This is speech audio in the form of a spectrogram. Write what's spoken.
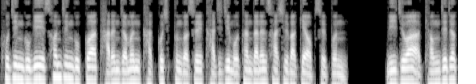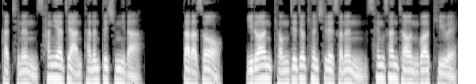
후진국이 선진국과 다른 점은 갖고 싶은 것을 가지지 못한다는 사실밖에 없을 뿐, 니즈와 경제적 가치는 상이하지 않다는 뜻입니다. 따라서 이러한 경제적 현실에서는 생산 자원과 기회,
